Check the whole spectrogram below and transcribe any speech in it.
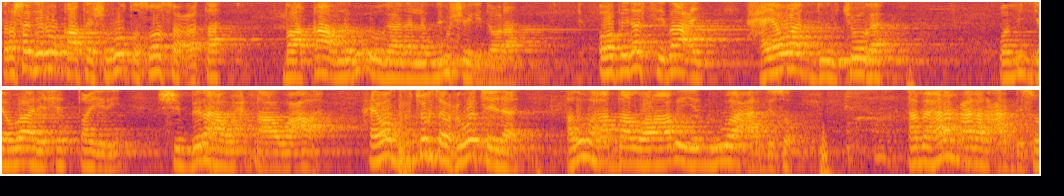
Barashadiina u qaatay shuruudda soo socota baa qaar lagu ogaada lagugu sheegi doonaa. Oo min asibaaci xayawaan duurjooga wa min jawaarixi ayri shimbiraha wax dhaawaco ah. Xayawaan duurjoogta wuxuu uga jeedaa adugu haddaad waraabe iyo dhurwaa carbiso ama haramcadaad carbiso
